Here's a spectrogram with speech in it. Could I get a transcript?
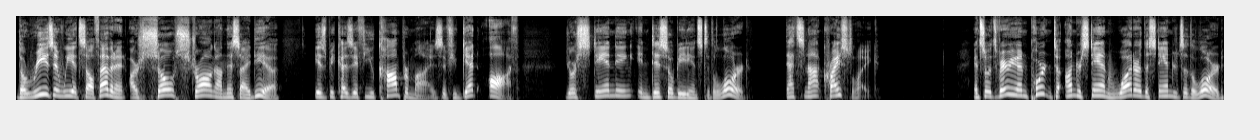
The reason we at Self Evident are so strong on this idea is because if you compromise, if you get off, you're standing in disobedience to the Lord. That's not Christ like. And so it's very important to understand what are the standards of the Lord,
